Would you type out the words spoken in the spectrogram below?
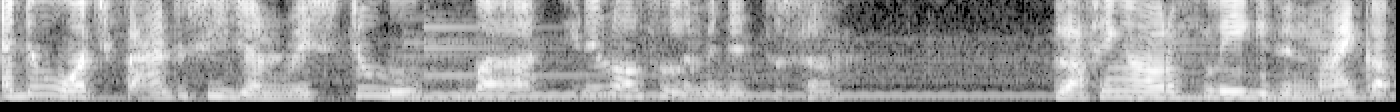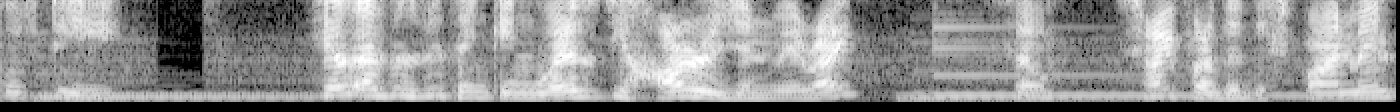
I do watch fantasy genres too, but it is also limited to some. Bluffing out of league is in my cup of tea. You guys must be thinking, where's the horror genre, right? So, sorry for the disappointment.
